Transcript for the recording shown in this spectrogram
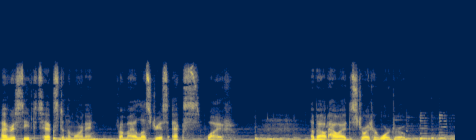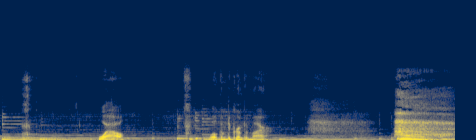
I received a text in the morning from my illustrious ex wife about how I had destroyed her wardrobe. Wow. Welcome to Grimpenmire. I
